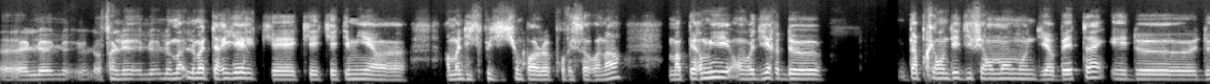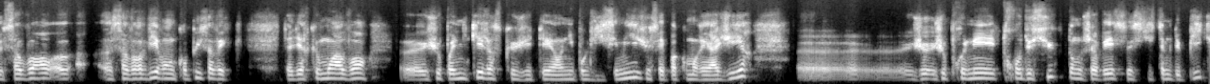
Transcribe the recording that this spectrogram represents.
euh, le, enfin, le, matériel qui a, qui, a, été mis à, à, ma disposition par le professeur Renard m'a permis, on va dire, de d'appréhender différemment mon diabète et de, de savoir euh, savoir vivre encore plus avec. C'est-à-dire que moi avant, euh, je paniquais lorsque j'étais en hypoglycémie, je savais pas comment réagir. Euh, je, je, prenais trop de sucre, donc j'avais ce système de pic,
